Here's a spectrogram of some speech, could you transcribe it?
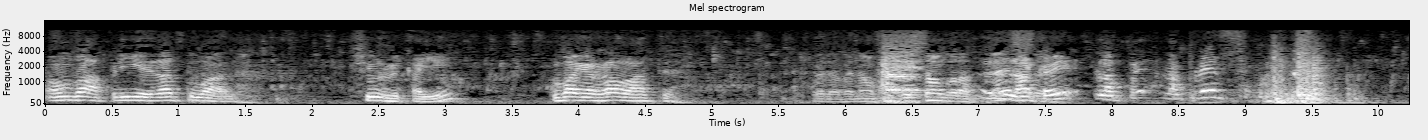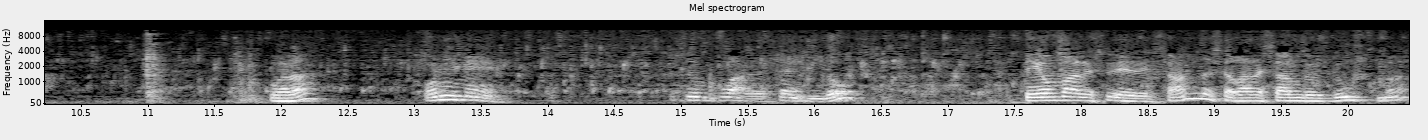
On va plier la toile sur le cahier. On va y rabattre Voilà, maintenant on fait descendre la presse. la, clé- la, la presse. Voilà. On y met ce poids de 5 kilos. Et on va laisser descendre. Ça va descendre doucement.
